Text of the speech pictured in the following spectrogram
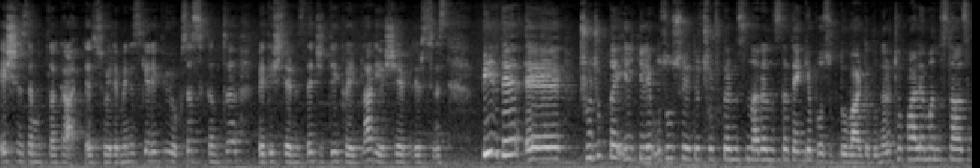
Eşinize mutlaka e, söylemeniz gerekiyor. Yoksa sıkıntı ve dişlerinizde ciddi kayıplar yaşayabilirsiniz. Bir de e, çocukla ilgili uzun süredir çocuklarınızın aranızda denge bozukluğu vardı. Bunları toparlamanız lazım.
